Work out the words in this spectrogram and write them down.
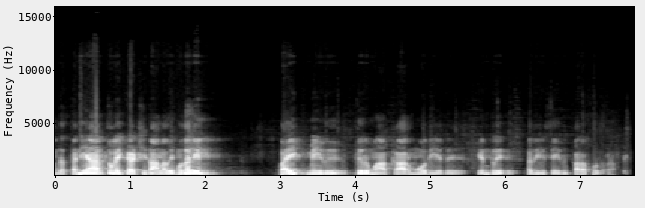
அந்த தனியார் தொலைக்காட்சி தான் அதை முதலில் பைக் மீது திருமா கார் மோதியது என்று பதிவு செய்து பரப்புகிறார்கள்.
